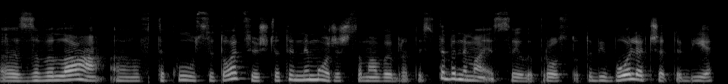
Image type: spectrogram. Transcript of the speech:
е, завела е, в таку ситуацію, що ти не можеш сама вибратись. В тебе немає сили просто. Тобі боляче, тобі е,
